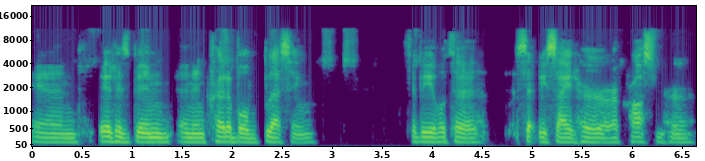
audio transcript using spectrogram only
and it has been an incredible blessing to be able to sit beside her or across from her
